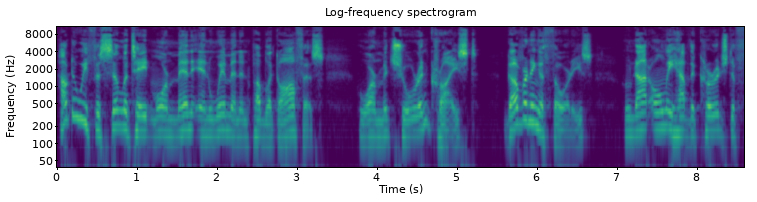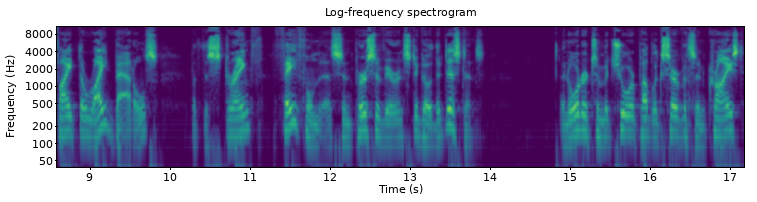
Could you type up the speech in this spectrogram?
How do we facilitate more men and women in public office who are mature in Christ, governing authorities who not only have the courage to fight the right battles, but the strength, faithfulness, and perseverance to go the distance? In order to mature public servants in Christ,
